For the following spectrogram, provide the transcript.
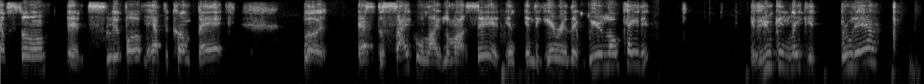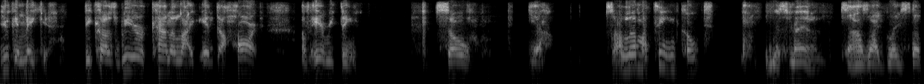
have some that slip up and have to come back, but that's the cycle, like Lamont said, in, in the area that we're located if you can make it through there, you can make it because we're kind of like in the heart of everything. So, yeah. So I love my team, coach. Yes, ma'am. Sounds like great stuff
